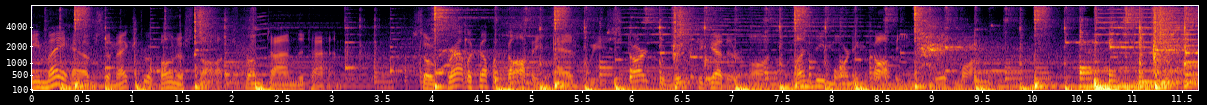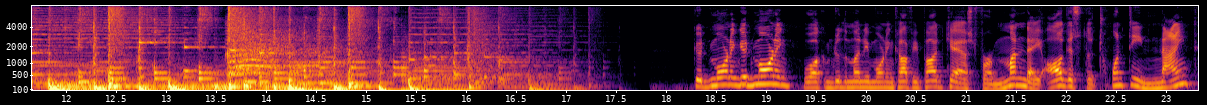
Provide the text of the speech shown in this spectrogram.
he may have some extra bonus thoughts from time to time. So grab a cup of coffee as we start the week together on Monday Morning Coffee with Mark. Good morning, good morning. Welcome to the Monday Morning Coffee Podcast for Monday, August the 29th.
